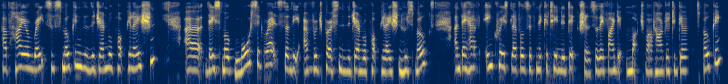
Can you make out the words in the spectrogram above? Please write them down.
have higher rates of smoking than the general population. Uh, they smoke more cigarettes than the average person in the general population who smokes, and they have increased levels of nicotine addiction. So they find it much much harder to give up smoking.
